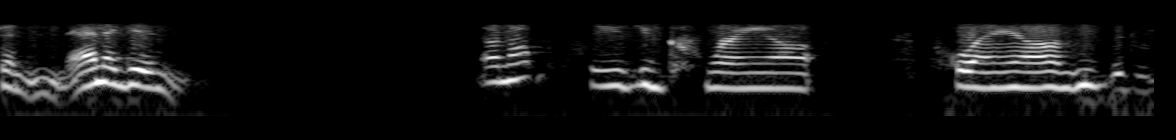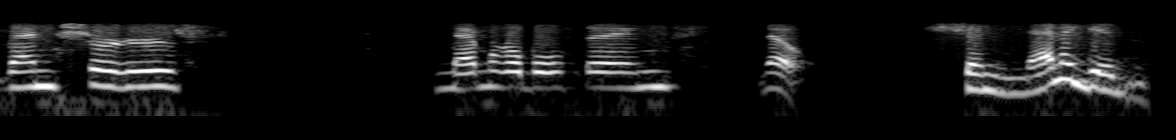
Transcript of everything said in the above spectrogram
Shenanigans. No, not crazy grand plans, adventures, memorable things. No, shenanigans.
